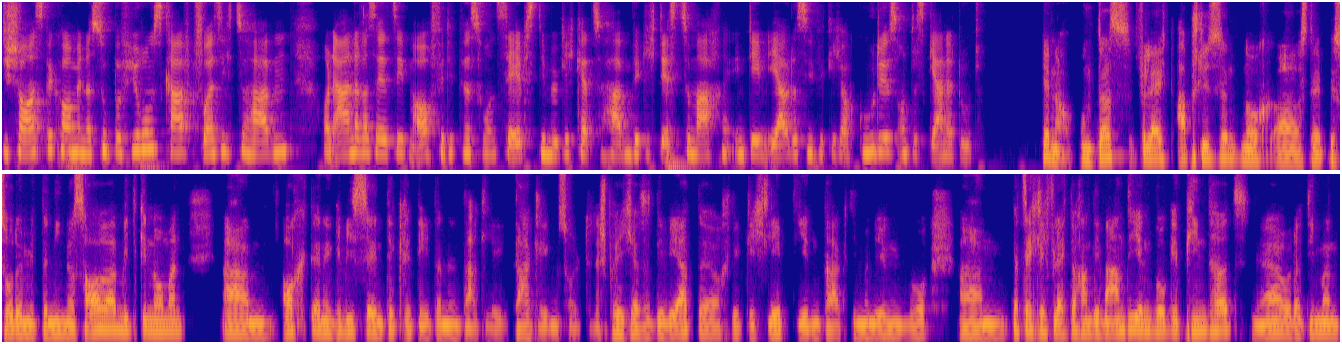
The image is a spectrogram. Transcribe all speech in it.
die Chance bekommen, eine super Führungskraft vor sich zu haben und andererseits eben auch für die Person selbst die Möglichkeit zu haben, wirklich das zu machen, indem er oder sie wirklich auch gut ist und das gerne tut. Genau. Und das vielleicht abschließend noch aus der Episode mit der Nina Saurer mitgenommen, ähm, auch eine gewisse Integrität an den Tag, Tag legen sollte. Sprich, also die Werte auch wirklich lebt jeden Tag, die man irgendwo ähm, tatsächlich vielleicht auch an die Wand irgendwo gepinnt hat, ja, oder die man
